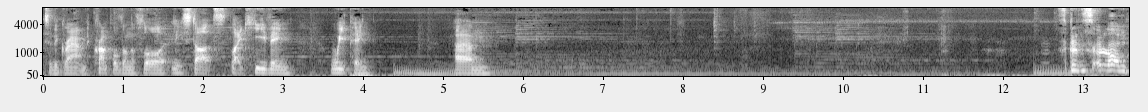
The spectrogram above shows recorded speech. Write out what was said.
to the ground, crumpled on the floor, and he starts like heaving, weeping. Um, it's been so long.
